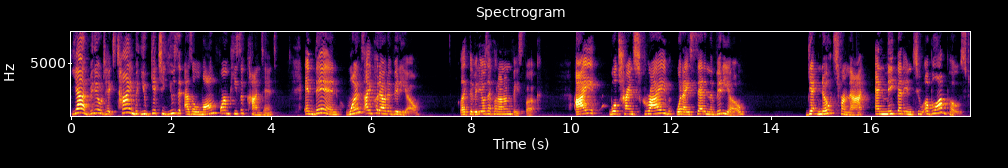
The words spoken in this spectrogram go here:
yeah, video takes time, but you get to use it as a long form piece of content. And then once I put out a video, like the videos I put on on Facebook, I will transcribe what I said in the video, get notes from that, and make that into a blog post.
